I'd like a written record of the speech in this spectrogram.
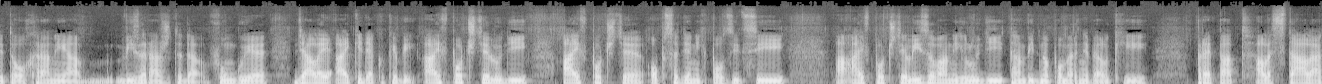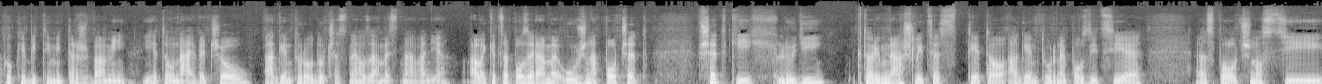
tejto ochrany a vyzerá, že teda funguje ďalej, aj keď ako keby aj v počte ľudí, aj v počte obsadených pozícií a aj v počte lízovaných ľudí tam vidno pomerne veľký prepad, ale stále ako keby tými tržbami je tou najväčšou agentúrou dočasného zamestnávania. Ale keď sa pozeráme už na počet všetkých ľudí, ktorým našli cez tieto agentúrne pozície spoločnosti e,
